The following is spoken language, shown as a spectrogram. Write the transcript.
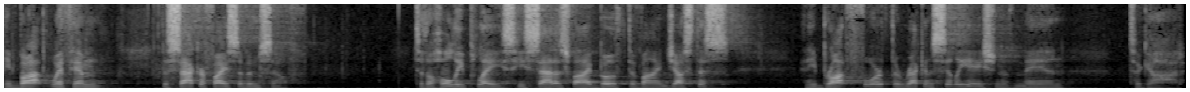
he brought with him the sacrifice of himself. To the holy place, he satisfied both divine justice and he brought forth the reconciliation of man to God.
